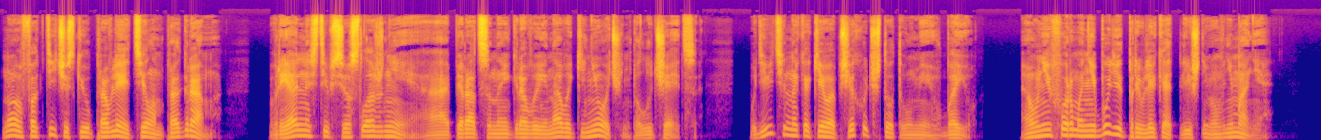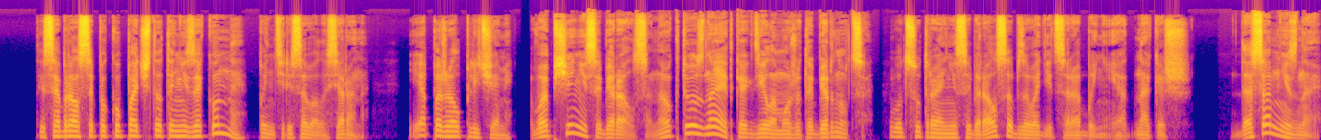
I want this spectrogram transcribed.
но фактически управляет телом программа. В реальности все сложнее, а опираться на игровые навыки не очень получается. Удивительно, как я вообще хоть что-то умею в бою. А униформа не будет привлекать лишнего внимания. «Ты собрался покупать что-то незаконное?» — поинтересовалась Арана. Я пожал плечами. «Вообще не собирался, но кто знает, как дело может обернуться. Вот с утра я не собирался обзаводиться рабыней, однако ж... Да сам не знаю.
